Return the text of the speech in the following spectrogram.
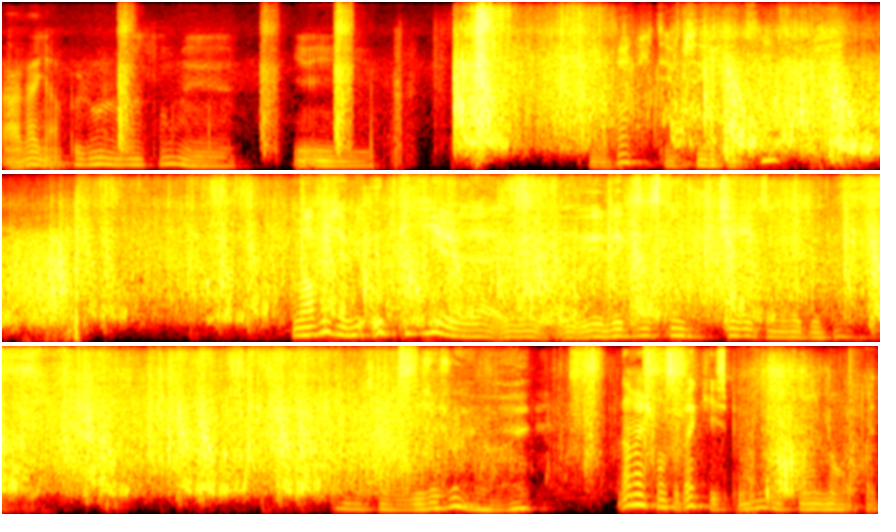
Ah là, il a un peu loin là maintenant, mais. Il. Je pas quitter aussi grand ça. Mais en fait, j'avais oublié l'existence du T-Rex en fait déjà joué, ouais. Non, mais je pensais pas qu'il spawnait naturellement en fait.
